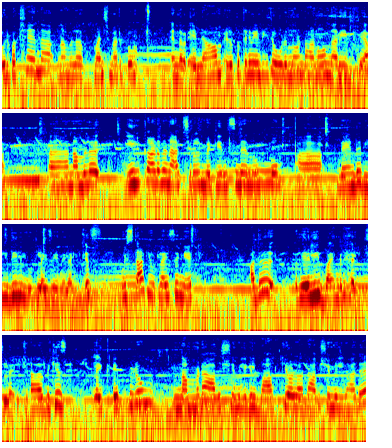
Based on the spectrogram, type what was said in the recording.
ഒരു പക്ഷേ എന്താ നമ്മൾ മനുഷ്യന്മാരിപ്പം എന്താ പറയുക എല്ലാം എളുപ്പത്തിന് വേണ്ടിയിട്ട് ഓടുന്നതുകൊണ്ടാണോ എന്നറിയില്ല. നമ്മൾ ഈ കാണുന്ന നാച്ചുറൽ മെറ്റീരിയൽസിനെ ഒന്നും ഇപ്പം വേണ്ട രീതിയിൽ യൂട്ടിലൈസ് ചെയ്യുന്നില്ല. If we start utilising it അത് റിയലി ഭയങ്കര ഹെൽപ്ഫുൾ ആയിരിക്കും. ബിക്കോസ് ലൈക്ക് എപ്പോഴും നമ്മുടെ ആവശ്യം ഇല്ലെങ്കിൽ ബാക്കിയുള്ളവരുടെ ആവശ്യമില്ലാതെ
